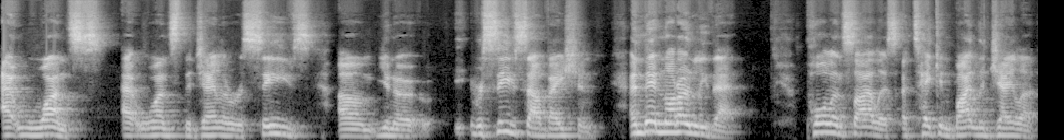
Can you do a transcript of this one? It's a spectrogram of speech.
At once, at once, the jailer receives, um, you know, receives salvation. And then not only that, Paul and Silas are taken by the jailer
